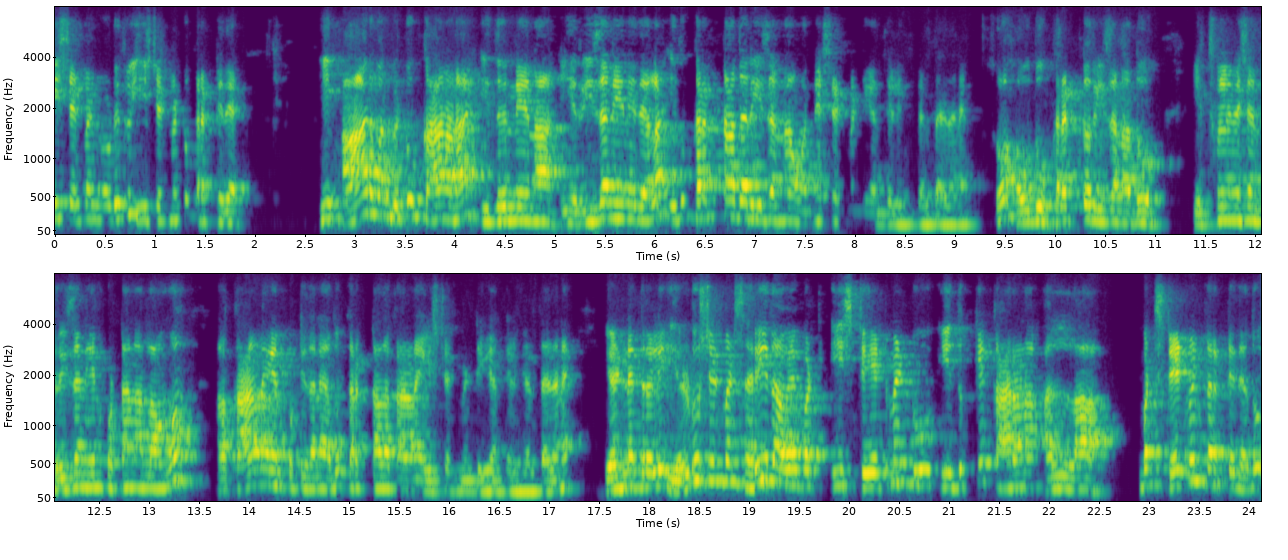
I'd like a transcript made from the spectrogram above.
ಈ ಸ್ಟೇಟ್ಮೆಂಟ್ ನೋಡಿದ್ರು ಈ ಸ್ಟೇಟ್ಮೆಂಟ್ ಕರೆಕ್ಟ್ ಇದೆ. ಈ ಆರ್ ಬಂದ್ಬಿಟ್ಟು ಕಾರಣ ಇದನ್ನೇನಾ? ಈ ರೀಸನ್ ಏನಿದೆ ಅಲ್ಲ? ಇದು ಕರೆಕ್ಟ್ ಆದ ರೀಸನ್ನ ಒಂದೇ ಸ್ಟೇಟ್ಮೆಂಟ್ ಅಂತ ಹೇಳಿ ಹೇಳ್ತಾ ಇದ್ದಾನೆ. ಸೊ ಹೌದು ಕರೆಕ್ಟ್ ರೀಸನ್ ಅದು. ಎಕ್ಸ್ಪ್ಲನೇಷನ್ ರೀಸನ್ ಏನ್ ಕೊಟ್ಟಾನಲ್ಲ ಅವನು? ಆ ಕಾರಣ ಏನ್ ಕೊಟ್ಟಿದ್ದಾನೆ? ಅದು ಕರೆಕ್ಟ್ ಆದ ಕಾರಣ ಈ ಸ್ಟೇಟ್ಮೆಂಟ್ಗೆ ಅಂತ ಹೇಳಿ ಹೇಳ್ತಾ ಇದ್ದಾನೆ. ಎರಡನೇದ್ರಲ್ಲಿ ಎರಡು ಸ್ಟೇಟ್ಮೆಂಟ್ ಸರಿ ಇದಾವೆ ಬಟ್ ಈ ಸ್ಟೇಟ್ಮೆಂಟ್ ಇದಕ್ಕೆ ಕಾರಣ ಅಲ್ಲ. ಬಟ್ ಸ್ಟೇಟ್ಮೆಂಟ್ ಕರೆಕ್ಟ್ ಇದೆ ಅದು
